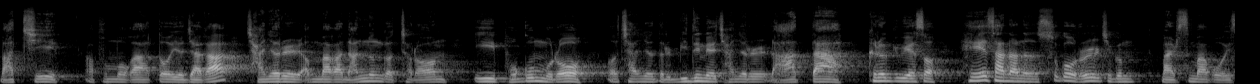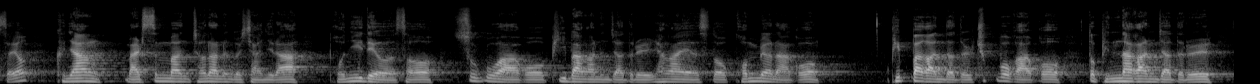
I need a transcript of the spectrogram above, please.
마치 부모가 또 여자가 자녀를 엄마가 낳는 것처럼 이 복음으로 어, 자녀들을 믿음의 자녀를 낳았다. 그러기 위해서 해산하는 수고를 지금 말씀하고 있어요. 그냥 말씀만 전하는 것이 아니라 본이 되어서 수고하고 비방하는 자들을 향하여서도 권면하고 핍박한 자들 축복하고 또 빗나가는 자들을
